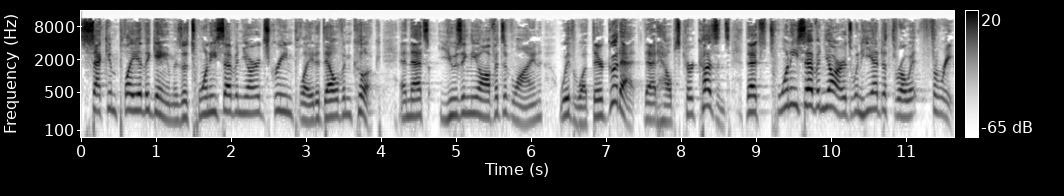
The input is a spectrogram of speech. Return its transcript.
second play of the game is a 27 yard screenplay to Dalvin Cook. And that's using the offensive line with what they're good at. That helps Kirk Cousins. That's 27 yards when he had to throw it three.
